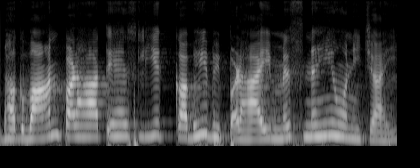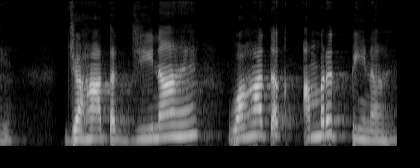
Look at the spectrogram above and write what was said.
भगवान पढ़ाते हैं इसलिए कभी भी पढ़ाई मिस नहीं होनी चाहिए। जहाँ तक जीना है, वहाँ तक अमृत पीना है।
